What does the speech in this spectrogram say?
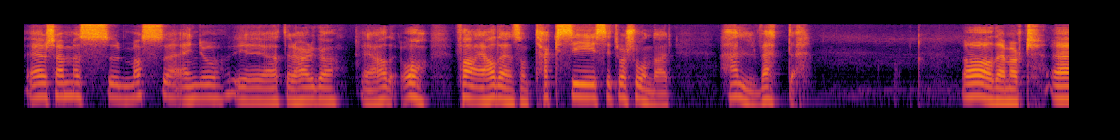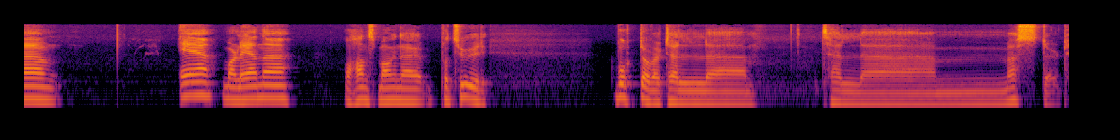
Jeg skjemmes masse ennå etter helga. Jeg hadde, å, faen, jeg hadde en sånn taxisituasjon der. Helvete. Å, det er mørkt. Uh, jeg, Marlene og Hans Magne på tur bortover til eh, til uh, Mustard.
